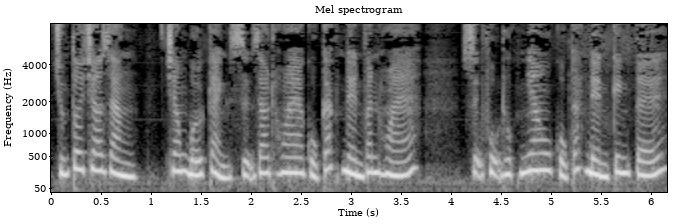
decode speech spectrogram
Chúng tôi cho rằng, trong bối cảnh sự giao thoa của các nền văn hóa, sự phụ thuộc nhau của các nền kinh tế,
